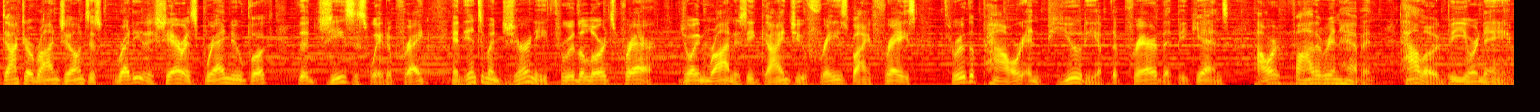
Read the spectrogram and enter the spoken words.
Dr. Ron Jones is ready to share his brand new book, The Jesus Way to Pray An Intimate Journey Through the Lord's Prayer. Join Ron as he guides you phrase by phrase through the power and beauty of the prayer that begins Our Father in Heaven, hallowed be your name.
